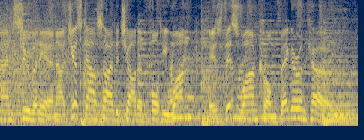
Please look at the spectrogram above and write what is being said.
And souvenir. Now, just outside the chart at 41 is this one from Beggar Co.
